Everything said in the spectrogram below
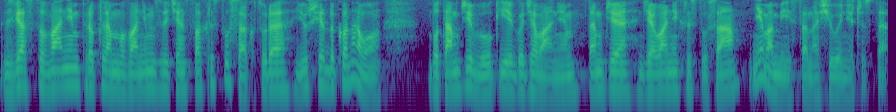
zwiastowaniem, proklamowaniem zwycięstwa Chrystusa, które już się dokonało. Bo tam, gdzie Bóg i Jego działanie, tam, gdzie działanie Chrystusa, nie ma miejsca na siły nieczyste.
